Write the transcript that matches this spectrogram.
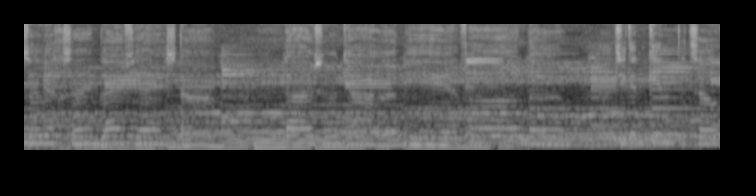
Als ze weg zijn, blijf jij staan. Duizend jaren hier vandaan. Ziet een kind hetzelfde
